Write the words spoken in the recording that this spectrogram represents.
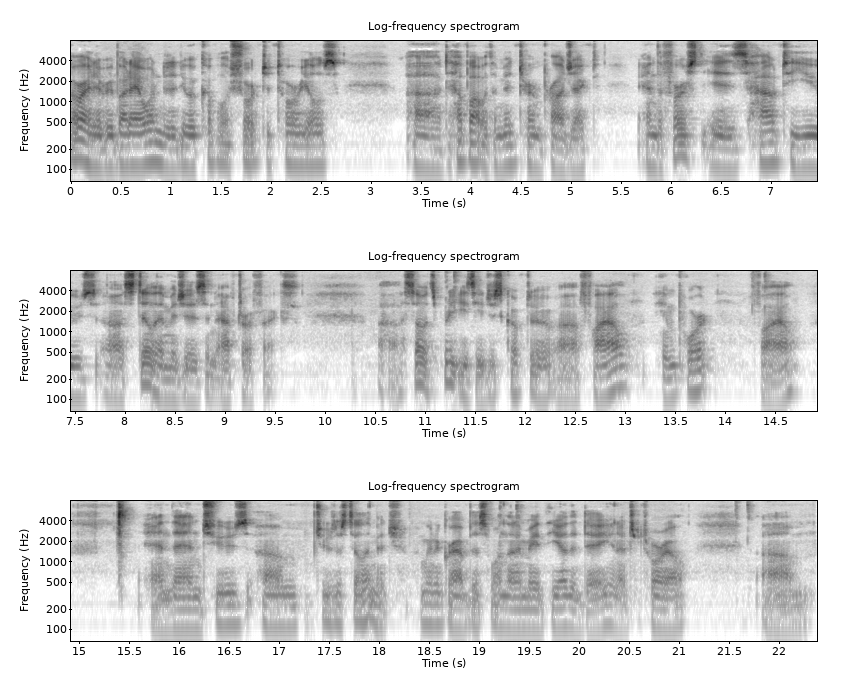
Alright everybody, I wanted to do a couple of short tutorials uh, to help out with a midterm project and the first is how to use uh, still images in After Effects. Uh, so it's pretty easy, just go up to uh, File, Import, File and then choose, um, choose a still image. I'm going to grab this one that I made the other day in a tutorial. Um,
